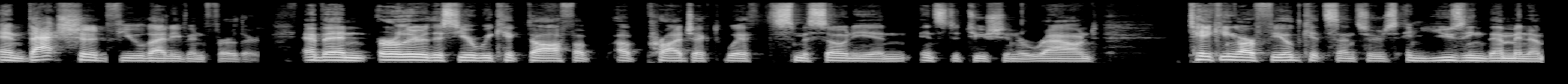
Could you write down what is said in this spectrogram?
And that should fuel that even further. And then earlier this year, we kicked off a, a project with Smithsonian Institution around taking our field kit sensors and using them in a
